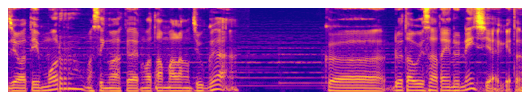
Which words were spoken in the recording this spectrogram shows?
Jawa Timur masih ngewakilin Kota Malang juga ke Duta Wisata Indonesia gitu.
